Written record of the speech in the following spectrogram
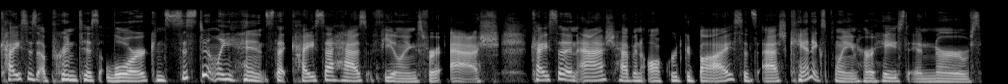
Kaisa's apprentice lore consistently hints that Kaisa has feelings for Ash. Kaisa and Ash have an awkward goodbye since Ash can't explain her haste and nerves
